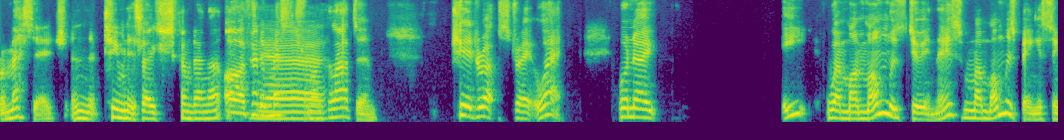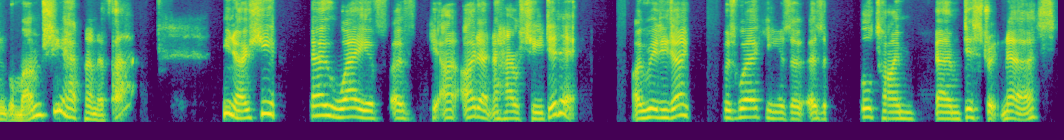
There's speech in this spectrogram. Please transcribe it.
"A message," and two minutes later she's come down and go, "Oh, I've had yeah. a message from Uncle Adam." Cheered her up straight away. Well, no, he, when my mum was doing this, my mum was being a single mum, she had none of that. You know, she had no way of, of I, I don't know how she did it. I really don't. Was working as a as a full time um, district nurse.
